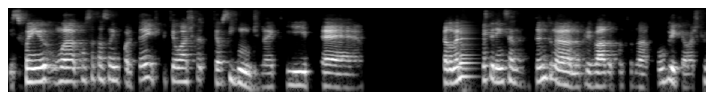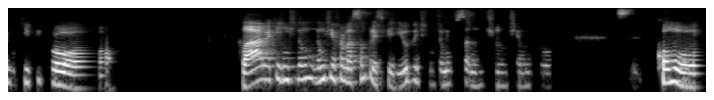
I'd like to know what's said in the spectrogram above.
isso foi uma constatação importante, porque eu acho que, é o seguinte, né? Que, é, pelo menos a experiência, tanto na, na, privada quanto na pública, eu acho que o que ficou claro é que a gente não, não tinha formação para esse período, a gente não tinha muito, não tinha muito como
